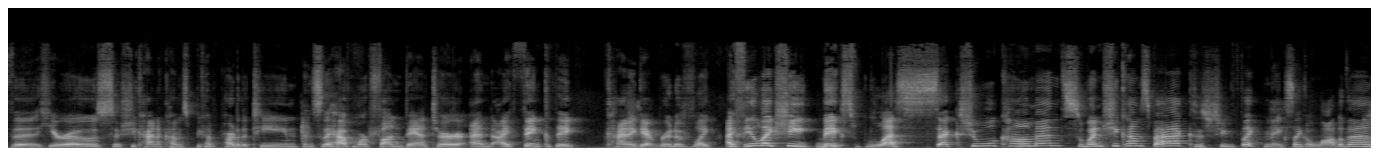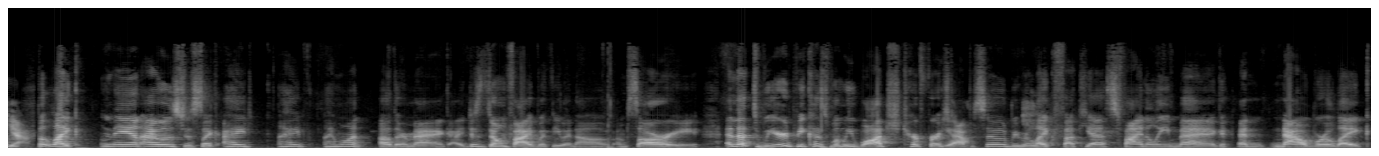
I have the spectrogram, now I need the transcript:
the heroes, so she kind of comes, becomes part of the team, and so they have more fun banter, and I think they kind of get rid of like I feel like she makes less sexual comments when she comes back cuz she like makes like a lot of them. Yeah. But like man, I was just like I I I want other Meg. I just don't vibe with you enough. I'm sorry. And that's weird because when we watched her first Yeah. episode, we were like fuck yes, finally Meg. And now we're like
